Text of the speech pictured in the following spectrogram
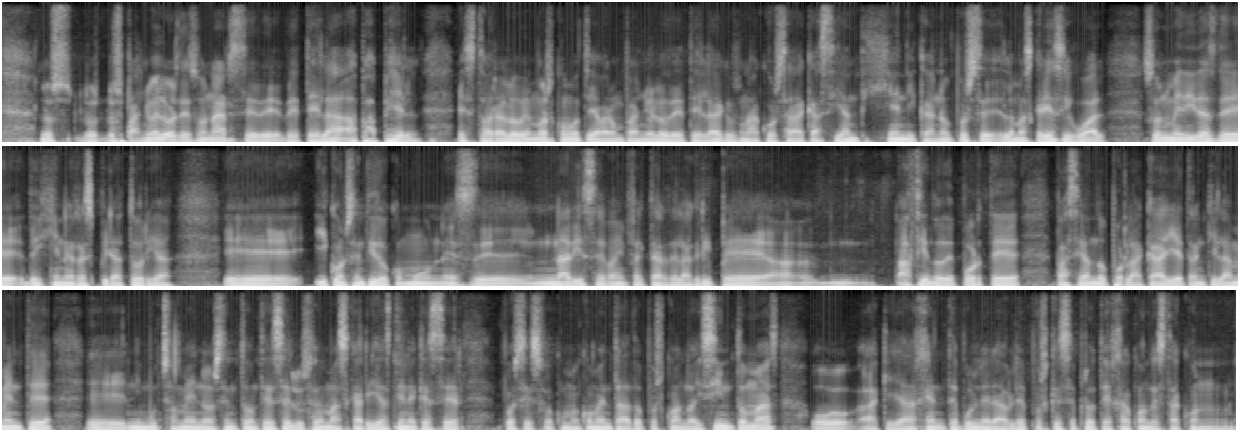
los, pañuelos de sonarse de, tela a papel. Esto ahora lo vemos como llevar un pañuelo de tela, que es una cosa casi antihigiénica. ¿no? Pues eh, la mascarilla es igual, son medidas de, higiene respiratoria eh, y con sentido común. Es, eh, nadie se va a infectar de la gripe ah, haciendo deporte, paseando por la calle tranquilamente, ni mucho menos. Entonces, el uso de mascarillas tiene que ser, pues eso, como he comentado, pues cuando hay síntomas o aquella gente vulnerable, pues que se proteja cuando está con,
